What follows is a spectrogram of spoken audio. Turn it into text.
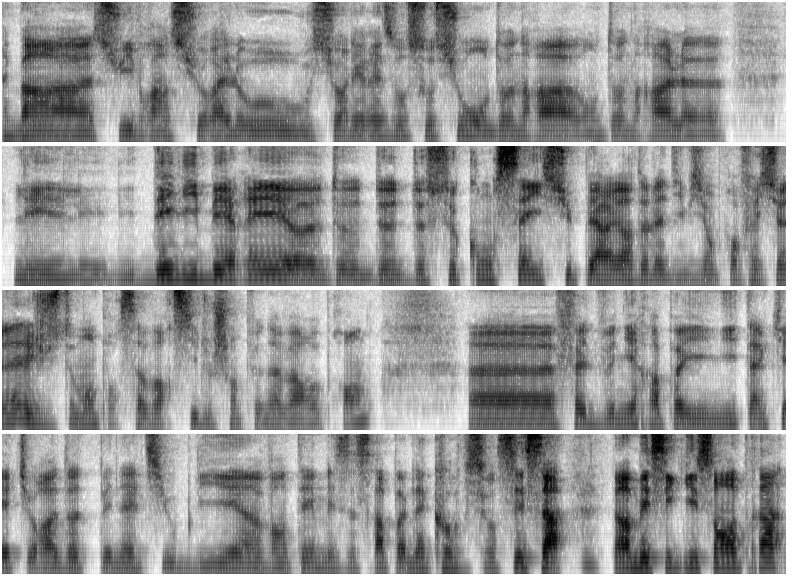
eh ben, suivre un sur Hello ou sur les réseaux sociaux, on donnera, on donnera le, les, délibérés euh, de, ce conseil supérieur de la division professionnelle, justement pour savoir si le championnat va reprendre. Euh, faites venir Rappaini, t'inquiète, il y aura d'autres pénalties oubliés, inventés, mais ce ne sera pas de la corruption. C'est ça. Non, mais c'est qu'ils sont en train.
